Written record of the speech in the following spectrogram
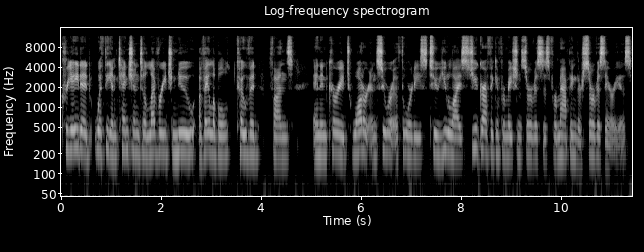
created with the intention to leverage new available COVID funds and encourage water and sewer authorities to utilize geographic information services for mapping their service areas.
